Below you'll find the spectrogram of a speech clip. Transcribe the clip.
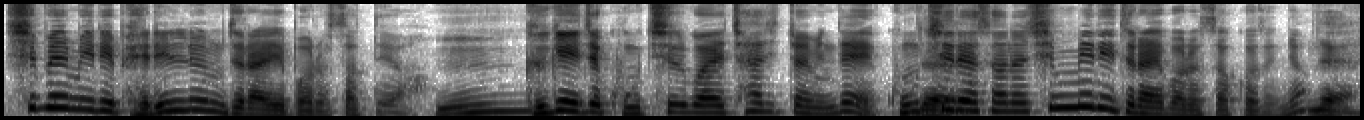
11mm 베릴륨 드라이버를 썼대요. 음. 그게 이제 07과의 차이점인데 07에서는 10mm 드라이버를 썼거든요. 네.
